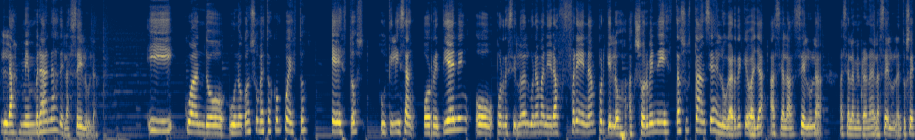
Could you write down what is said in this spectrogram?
las membranas de la célula. Y cuando uno consume estos compuestos, estos utilizan o retienen o, por decirlo de alguna manera, frenan porque los absorben estas sustancias en lugar de que vaya hacia la célula hacia la membrana de la célula. Entonces,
